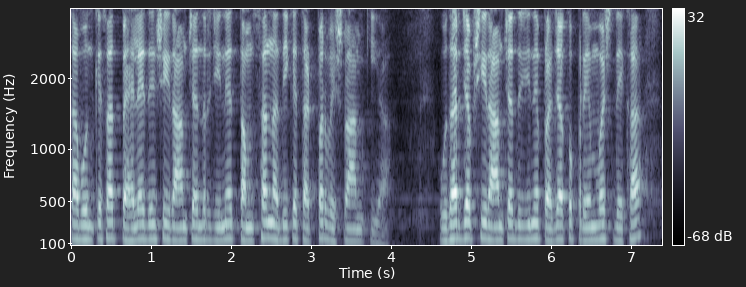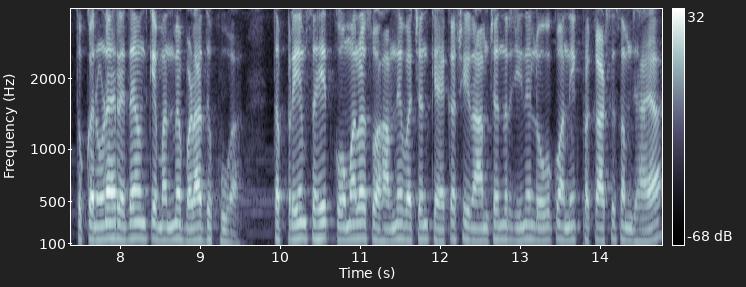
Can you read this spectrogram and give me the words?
तब उनके साथ पहले दिन श्री रामचंद्र जी ने तमसा नदी के तट पर विश्राम किया। उधर जब श्री रामचंद्र जी ने प्रजा को प्रेमवश देखा तो करुणा हृदय उनके मन में बड़ा दुख हुआ। तब प्रेम सहित कोमल और सुहावने वचन कहकर श्री रामचंद्र जी ने लोगों को अनेक प्रकार से समझाया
